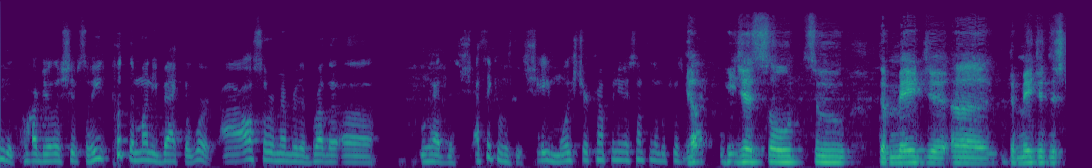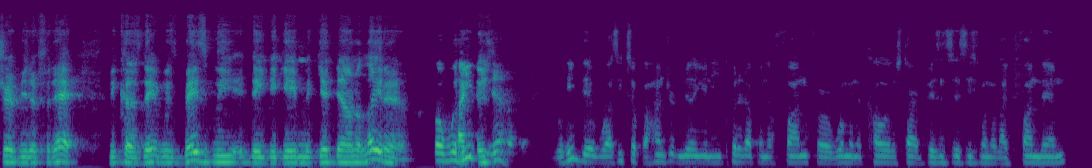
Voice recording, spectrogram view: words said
fleet of car dealership. so he put the money back to work. I also remember the brother, uh, who had the I think it was the Shea Moisture Company or something, which was yep. He just sold to the major uh the major distributor for that because they was basically they, they gave him the get down to lay down. But what like he did, yeah. what he did was he took a hundred million, he put it up in a fund for women of color to start businesses. He's going to like fund them.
